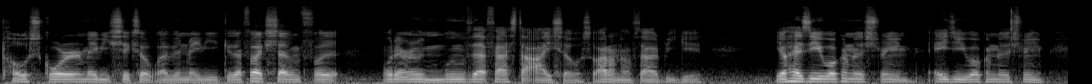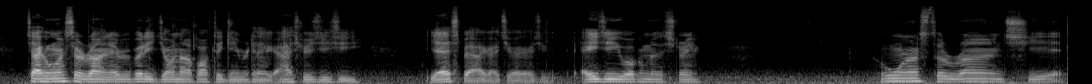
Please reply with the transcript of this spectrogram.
post scorer, maybe 6'11 maybe, because I feel like 7 foot wouldn't really move that fast to ISO, so I don't know if that would be good. Yo, Hezzy, welcome to the stream. AG, welcome to the stream. Chat, who wants to run? Everybody join up off the gamer tag. Astros GC. Yes, but I got you, I got you. AG, welcome to the stream. Who wants to run? Shit.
